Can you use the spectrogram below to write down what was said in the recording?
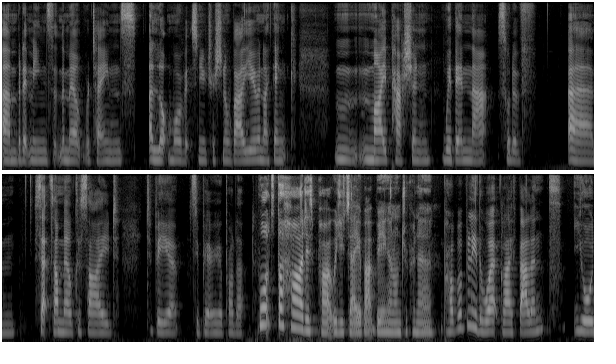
um, but it means that the milk retains a lot more of its nutritional value. And I think m- my passion within that sort of um, sets our milk aside to be a superior product. What's the hardest part, would you say, about being an entrepreneur? Probably the work life balance. Your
